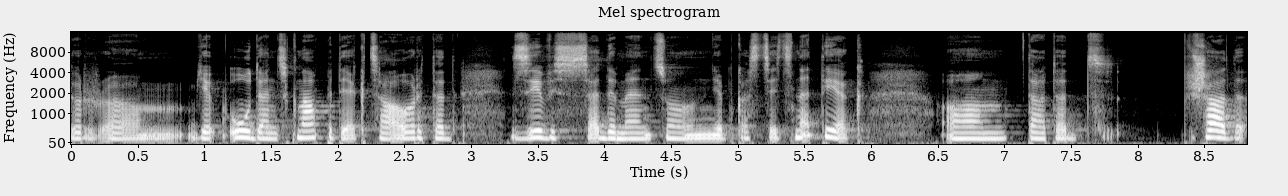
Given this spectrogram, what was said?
Tur, um, ja ūdens knapi tiek cauri, tad zivis, sediments un jebkas cits netiek. Um, Tātad šāda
